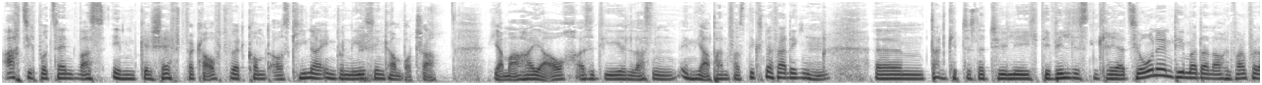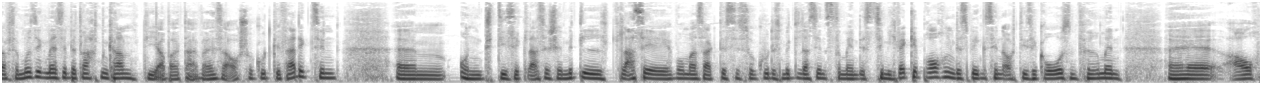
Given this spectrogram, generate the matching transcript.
80 Prozent, was im Geschäft verkauft wird, kommt aus China, Indonesien, Kambodscha. Yamaha ja auch. Also die lassen in Japan fast nichts mehr fertigen. Mhm. Ähm, dann gibt es natürlich die wildesten Kreationen, die man dann auch in Frankfurt auf der Musikmesse betrachten kann, die aber teilweise auch schon gut gefertigt sind. Ähm, und diese klassische Mittelklasse, wo man sagt, das ist so ein gutes Mittelklassinstrument, ist ziemlich weggebrochen. Deswegen sind auch diese großen Firmen äh, auch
